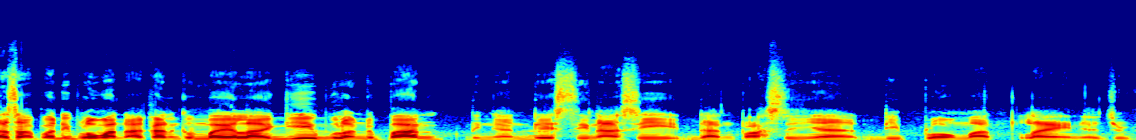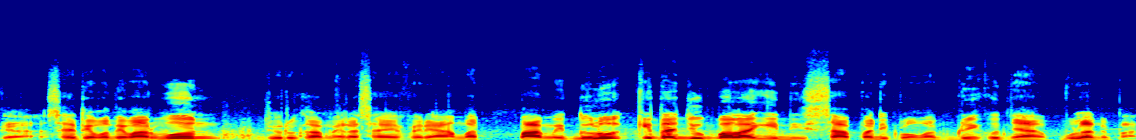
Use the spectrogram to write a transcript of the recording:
Nah, Sapa Diplomat akan kembali lagi bulan depan dengan destinasi dan pastinya diplomat lainnya juga. Saya Timothy Marbun, juru kamera saya Ferry Ahmad, pamit dulu. Kita jumpa lagi di Sapa Diplomat berikutnya bulan depan.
